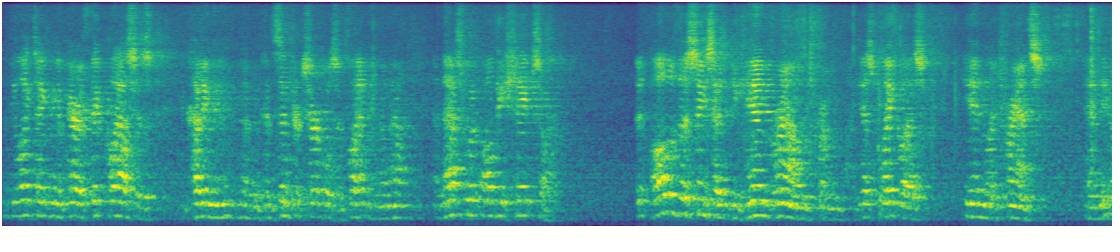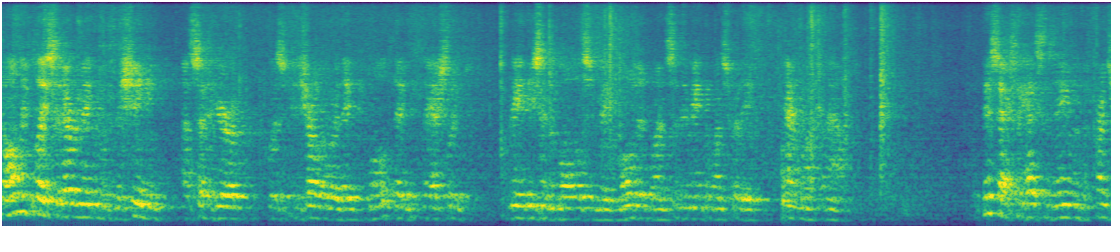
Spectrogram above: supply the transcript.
It'd be like taking a pair of thick glasses and cutting them in concentric circles and flattening them out, and that's what all these shapes are. But all of those things had to be hand ground from, I guess, plate glass in like France. And the only place that ever made them with machining outside of Europe was in Charleroi, where they mold, they, they actually made these into molds and made molded ones, and they made the ones for the Panama Canal. But this actually has the name of the French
